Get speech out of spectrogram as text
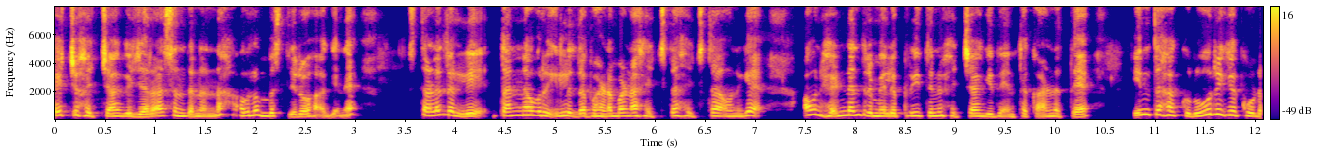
ಹೆಚ್ಚು ಹೆಚ್ಚಾಗಿ ಜರಾಸಂದನನ್ನ ಅವಲಂಬಿಸ್ತಿರೋ ಹಾಗೇನೆ ಸ್ಥಳದಲ್ಲಿ ತನ್ನವರು ಇಲ್ಲದ ಬಣಬಣ ಹೆಚ್ಚುತ್ತಾ ಹೆಚ್ಚುತ್ತಾ ಅವನಿಗೆ, ಅವನ ಹೆಣ್ಣಂದ್ರ ಮೇಲೆ ಪ್ರೀತಿನೂ ಹೆಚ್ಚಾಗಿದೆ ಅಂತ ಕಾಣುತ್ತೆ. ಇಂತಹ ಕ್ರೂರಿಗೆ ಕೂಡ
